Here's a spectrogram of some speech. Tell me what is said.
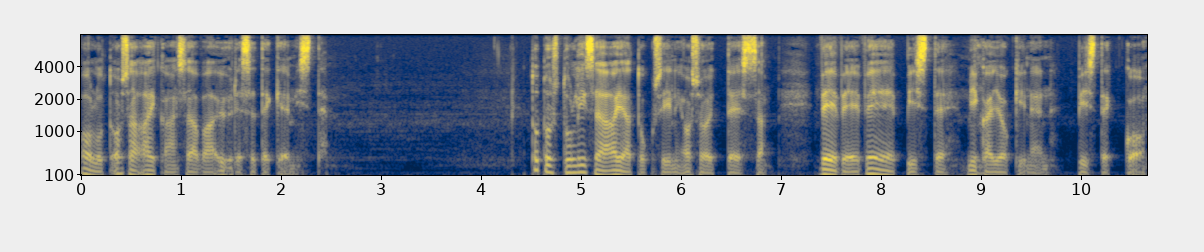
ollut osa aikaansaavaa yhdessä tekemistä. Tutustu lisää ajatuksiini osoitteessa www.mikajokinen.com.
